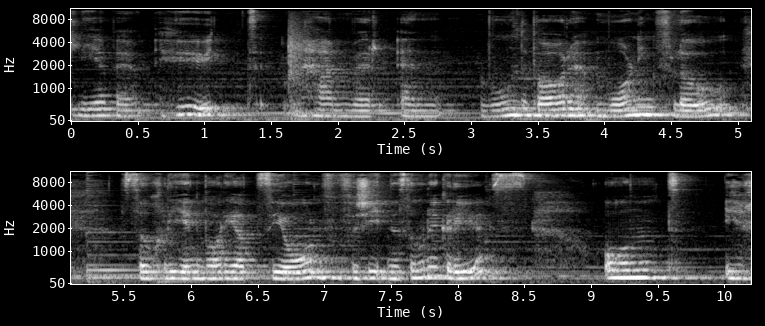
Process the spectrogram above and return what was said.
Lieben, heute haben wir einen wunderbaren Morning Flow, so ein eine Variation von verschiedenen Sonnengrüßen. Und ich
